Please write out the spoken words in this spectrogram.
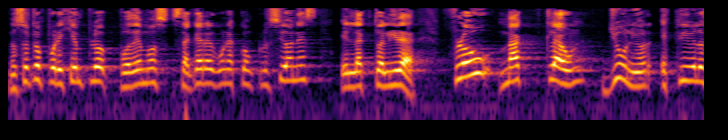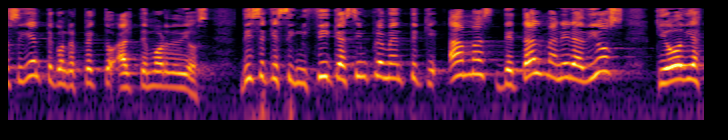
Nosotros, por ejemplo, podemos sacar algunas conclusiones en la actualidad. Flow McClown Jr. escribe lo siguiente con respecto al temor de Dios. Dice que significa simplemente que amas de tal manera a Dios que odias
